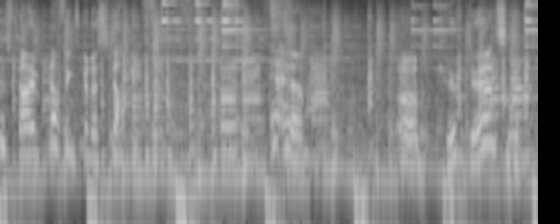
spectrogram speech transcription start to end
This time, nothing's gonna stop me. Um, care to dance?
